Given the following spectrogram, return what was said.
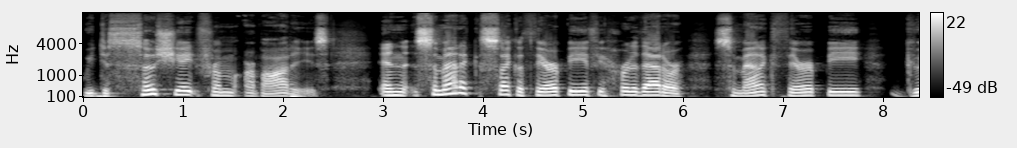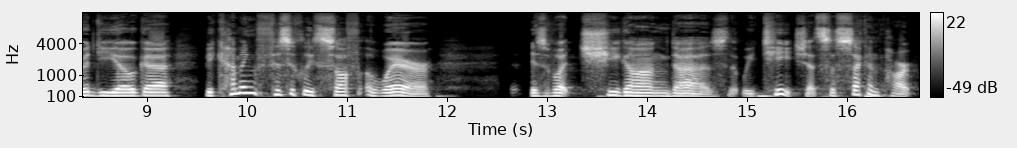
We dissociate from our bodies. And somatic psychotherapy if you've heard of that or somatic therapy good yoga becoming physically self-aware is what qigong does that we teach. That's the second part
